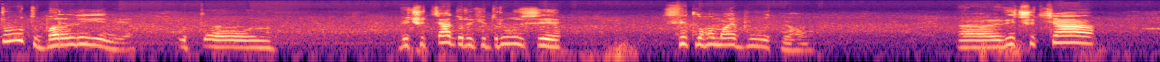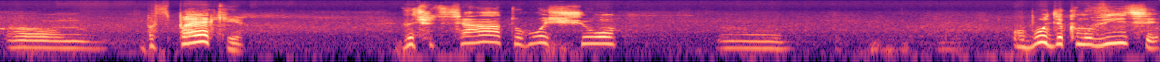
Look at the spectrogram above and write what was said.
тут, в Берліні, от, е, відчуття, дорогі друзі, світлого майбутнього, е, відчуття е, безпеки, відчуття того, що м, у будь-якому віці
